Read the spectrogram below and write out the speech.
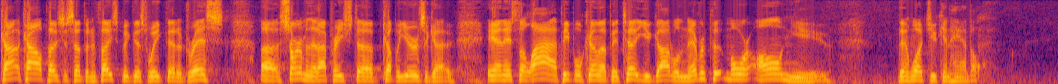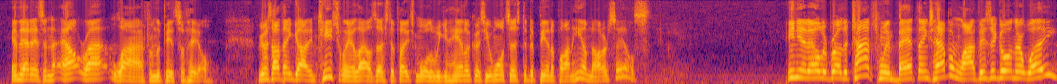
Kyle, Kyle posted something on Facebook this week that addressed a sermon that I preached a couple years ago. And it's the lie people come up and tell you God will never put more on you than what you can handle. And that is an outright lie from the pits of hell. Because I think God intentionally allows us to face more than we can handle because He wants us to depend upon Him, not ourselves. And yet, elder brother types, when bad things happen, life isn't going their way,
